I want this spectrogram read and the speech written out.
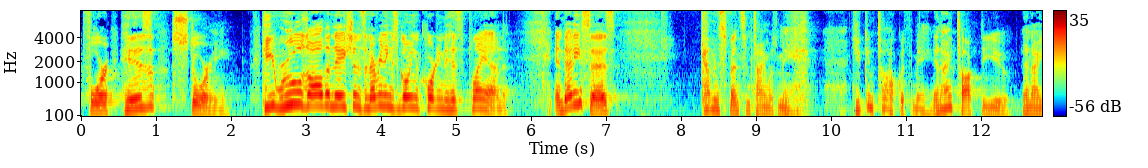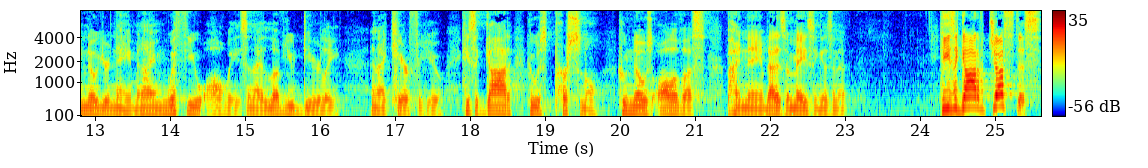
for his story. He rules all the nations and everything's going according to his plan. And then he says, Come and spend some time with me. You can talk with me, and I talk to you, and I know your name, and I am with you always, and I love you dearly, and I care for you. He's a God who is personal, who knows all of us by name. That is amazing, isn't it? He's a God of justice.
